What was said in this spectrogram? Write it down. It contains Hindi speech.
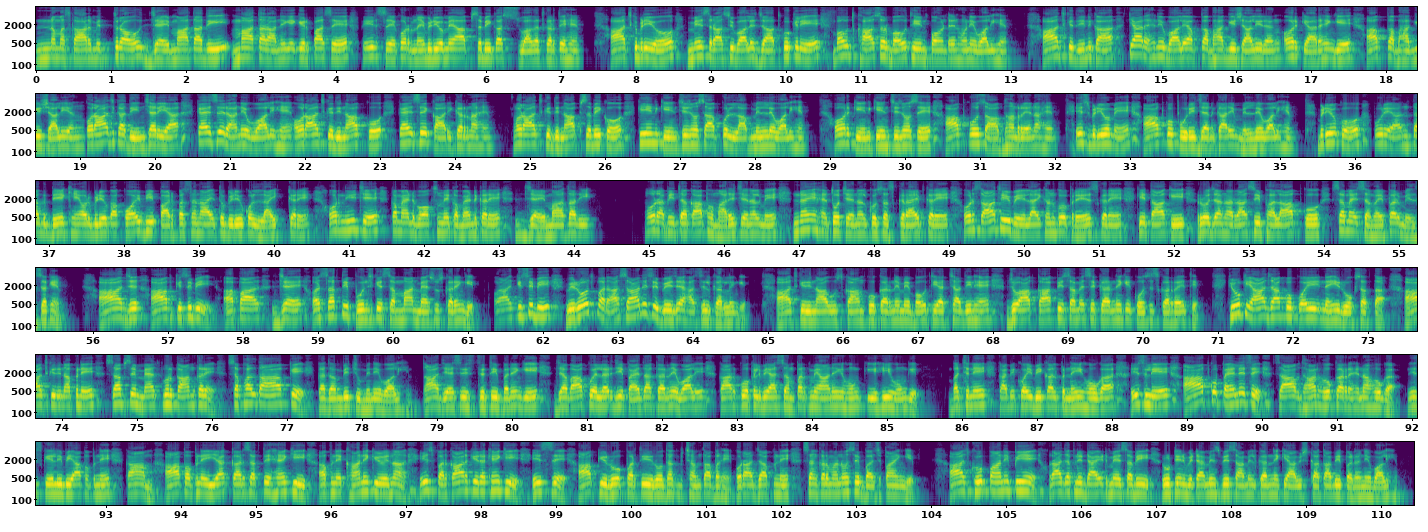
नमस्कार मित्रों, जय माता दी। माता रानी की कृपा से फिर से एक और नई वीडियो में आप सभी का स्वागत करते हैं। आज की वीडियो मेष राशि वाले जातकों के लिए बहुत खास और बहुत ही इंपॉर्टेंट होने वाली है। आज के दिन का क्या रहने वाले आपका भाग्यशाली रंग और क्या रहेंगे आपका भाग्यशाली अंक? और आज का दिनचर्या कैसे रहने वाली हैं? और आज के दिन आपको कैसे कार्य करना है? और आज के दिन आप सभी को किन किन चीज़ों से आपको लाभ मिलने वाली हैं और किन किन चीज़ों से आपको सावधान रहना है। इस वीडियो में आपको पूरी जानकारी मिलने वाली है। वीडियो को पूरे अंत तक देखें और वीडियो का कोई भी पार्ट पसंद आए तो वीडियो को लाइक करें और नीचे कमेंट बॉक्स में कमेंट करें। जय माता दी। और अभी तक आप हमारे चैनल में नए हैं तो चैनल को सब्सक्राइब करें और साथ ही बेल आइकन को प्रेस करें कि ताकि रोज़ाना राशि फल आपको समय समय पर मिल सकें। आज आप किसी भी अपार जय और शक्ति पुंज के सम्मान महसूस करेंगे। और आज किसी भी विरोध पर आसानी से विजय हासिल कर लेंगे। आज के दिन आप उस काम को करने में बहुत ही अच्छा दिन है, जो आप काफ़ी समय से करने की कोशिश कर रहे थे, क्योंकि आज आपको कोई नहीं रोक सकता। आज के दिन अपने सबसे महत्वपूर्ण काम करें, सफलता आपके कदम भी चुमने वाली है। आज ऐसी स्थिति बनेगी, जब आपको एलर्जी पैदा करने वाले कारकों के लिए आज संपर्क में आने होंगे, ही होंगे। बचने का भी कोई विकल्प नहीं होगा। इसलिए आपको पहले से सावधान होकर रहना होगा। इसके लिए भी आप अपने काम, आप अपने यह कर सकते हैं कि अपने खाने की योजना इस प्रकार की रखें कि इससे आपकी रोग प्रतिरोधक क्षमता बढ़े और आज अपने संक्रमणों से बच पाएँगे। आज खूब पानी पिए और आज अपनी डाइट में सभी रूटीन विटामिन भी शामिल करने की आवश्यकता भी पड़ने वाली है।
